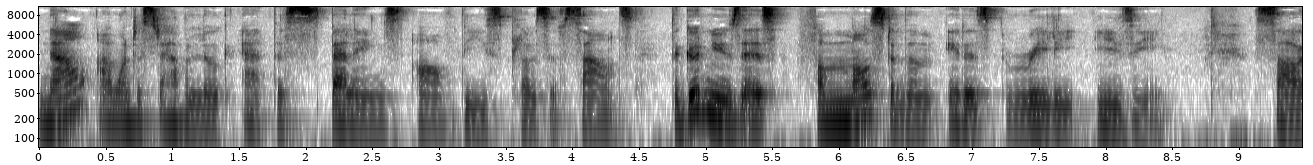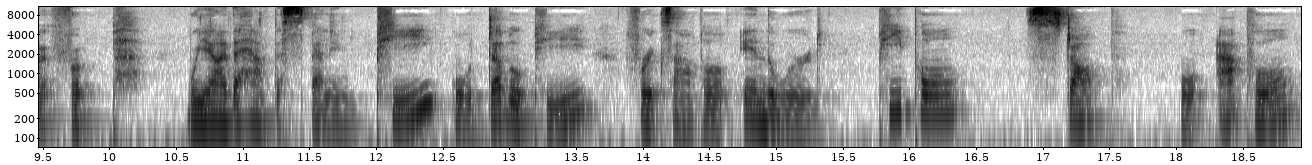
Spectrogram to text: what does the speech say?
Now I want us to have a look at the spellings of these plosive sounds. The good news is, for most of them, it is really easy. So for p, we either have the spelling p or double p, for example, in the word people, stop, or apple.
